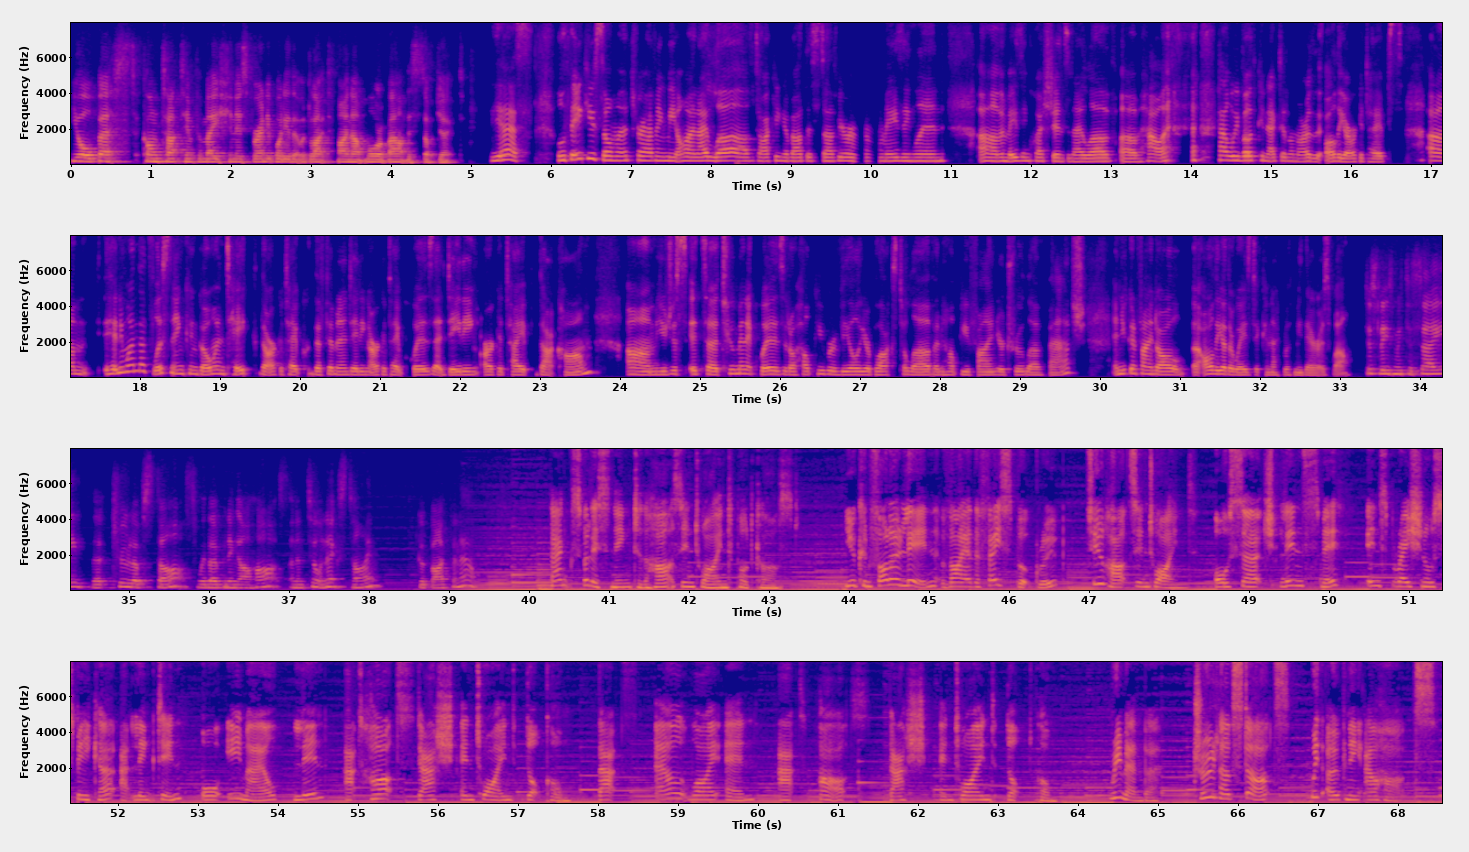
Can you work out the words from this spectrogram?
your best contact information is for anybody that would like to find out more about this subject Yes. Well, thank you so much for having me on. I love talking about this stuff. You're amazing, Lynn. Um, amazing questions, and I love um, how how we both connected on all the, all the archetypes. Um, anyone that's listening can go and take the archetype, the feminine dating archetype quiz at datingarchetype.com. Um, you just it's a two minute quiz. It'll help you reveal your blocks to love and help you find your true love match. And you can find all all the other ways to connect with me there as well. Just leaves me to say that true love starts with opening our hearts. And until next time, goodbye for now. Thanks for listening to the Hearts Entwined podcast. You can follow Lynn via the Facebook group Two Hearts Entwined or search Lynn Smith, inspirational speaker at LinkedIn or email lynn at hearts entwined.com. That's L Y N at hearts entwined.com. Remember, true love starts with opening our hearts.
